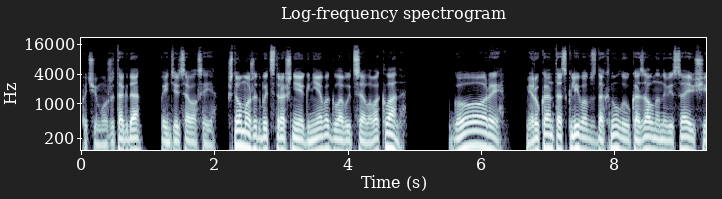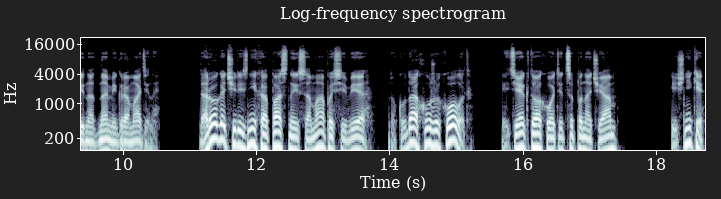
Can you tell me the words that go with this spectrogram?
Почему же тогда? Поинтересовался я. Что может быть страшнее гнева главы целого клана? Горы. Мирукан тоскливо вздохнул и указал на нависающие над нами громадины. Дорога через них опасна и сама по себе, но куда хуже холод. И те, кто охотится по ночам. Хищники?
